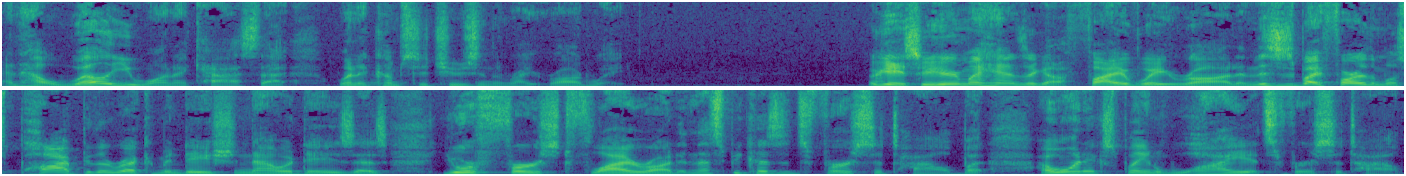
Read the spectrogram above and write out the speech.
and how well you want to cast that when it comes to choosing the right rod weight. Okay, so here in my hands I got a five weight rod, and this is by far the most popular recommendation nowadays as your first fly rod, and that's because it's versatile. But I want to explain why it's versatile.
